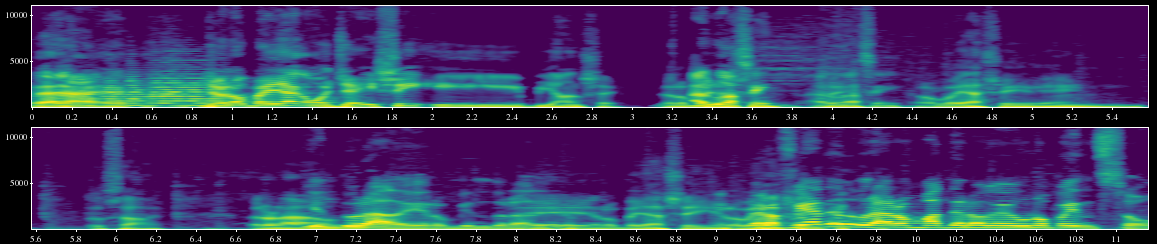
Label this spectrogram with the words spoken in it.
era, eh, yo los veía como Jay-Z y Beyoncé. Yo los Algo veía así, algo así. Yo los veía así, bien, tú sabes. Pero nada. bien duradero, bien duradero. eh, yo los veía así. Yo los veía Pero así. fíjate, duraron más de lo que uno pensó.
